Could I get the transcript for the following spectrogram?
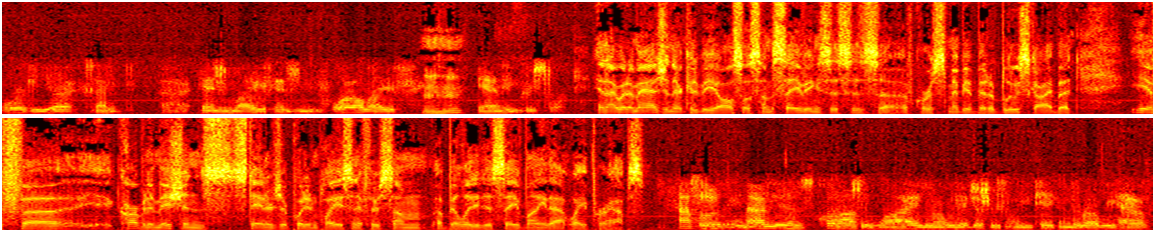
or the uh, extended uh, engine life, engine oil life, mm-hmm. and increased torque. And I would imagine there could be also some savings. This is, uh, of course, maybe a bit of blue sky, but if uh, carbon emissions standards are put in place and if there's some ability to save money that way, perhaps. Absolutely, and that is quite honestly why you know we have just recently taken the road we have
